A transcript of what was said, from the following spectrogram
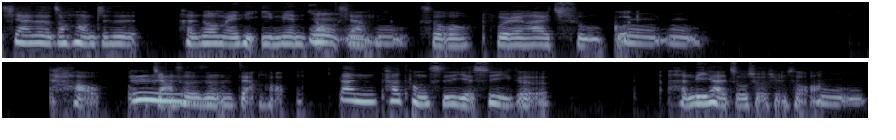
现在这个状况就是。很多媒体一面倒向说福原爱出轨，嗯嗯，好，假设真的是这样好，嗯，但他同时也是一个很厉害的足球选手啊。嗯，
